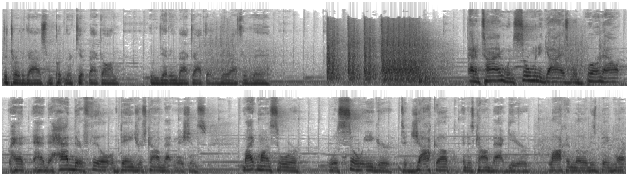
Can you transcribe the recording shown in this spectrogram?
deter the guys from putting their kit back on and getting back out there day after day at a time when so many guys were burnt out, had, had had their fill of dangerous combat missions, Mike Monsoor was so eager to jock up in his combat gear, lock and load his big Mark,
